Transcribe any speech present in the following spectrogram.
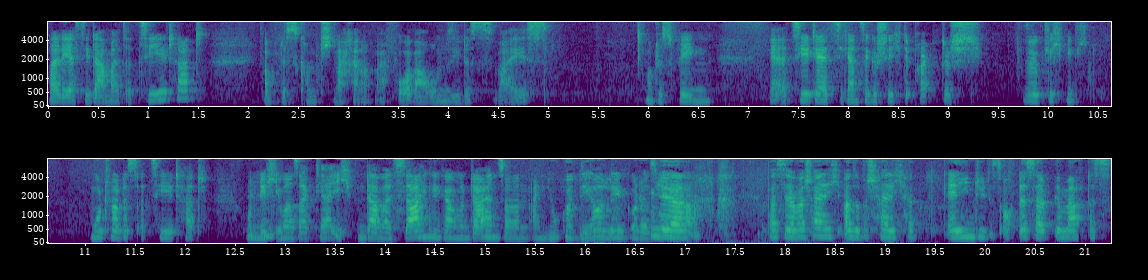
weil er es sie damals erzählt hat. Aber das kommt nachher nochmal vor, warum sie das weiß. Und deswegen, er erzählt ja jetzt die ganze Geschichte praktisch wirklich, wie die Mutter das erzählt hat. Und nicht immer sagt, ja, ich bin damals dahin gegangen und dahin, sondern ein junger Lehrling oder so. Ja. Was ja wahrscheinlich, also wahrscheinlich hat Angie das auch deshalb gemacht, dass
